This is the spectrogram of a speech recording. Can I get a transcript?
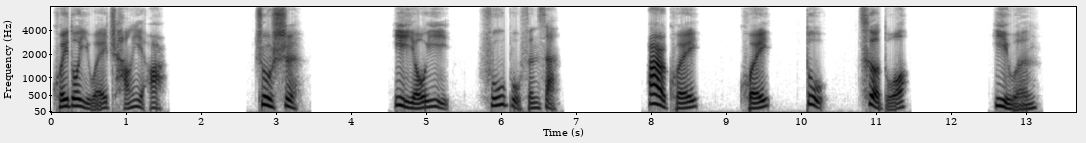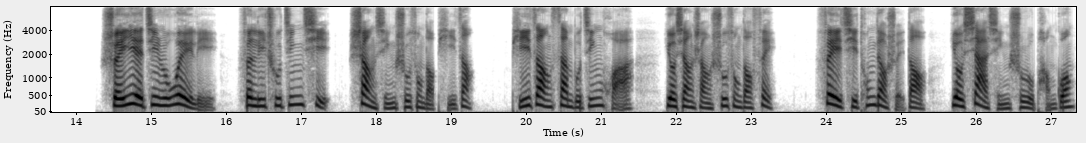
魁多以为长也二。注释：一游溢，腹部分散。二魁，魁度侧夺。译文：水液进入胃里，分离出精气，上行输送到脾脏，脾脏散布精华，又向上输送到肺，肺气通调水道，又下行输入膀胱。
